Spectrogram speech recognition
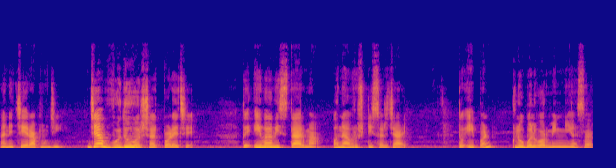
અને ચેરાપુંજી જ્યાં વધુ વરસાદ પડે છે. તો એવા વિસ્તારમાં અનાવૃષ્ટિ સર્જાય. તો એ પણ ગ્લોબલ વોર્મિંગની અસર.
